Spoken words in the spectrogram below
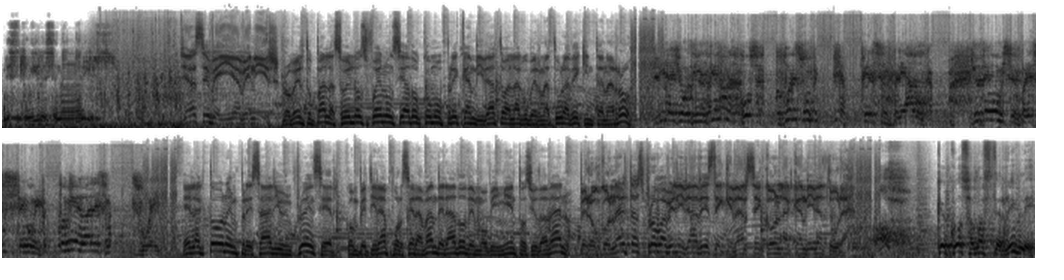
destruir escenarios. Ya se veía venir. Roberto Palazuelos fue anunciado como precandidato a la gubernatura de Quintana Roo. Mira, Jordi, entiendo una cosa. Tú eres un eres empleado, Yo tengo mis empresas y tengo mi... A mí me vales más. El actor, empresario, influencer competirá por ser abanderado de Movimiento Ciudadano, pero con altas probabilidades de quedarse con la candidatura. ¡Oh! ¡Qué cosa más terrible!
